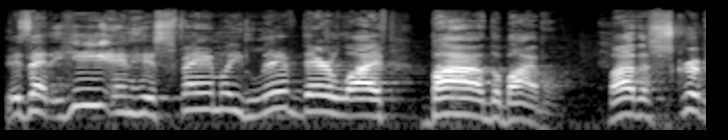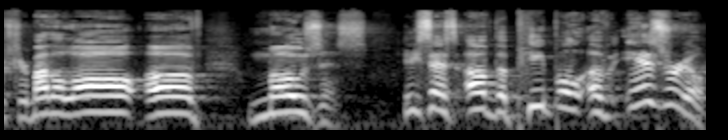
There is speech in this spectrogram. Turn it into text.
is that he and his family lived their life by the Bible, by the scripture, by the law of Moses. He says, of the people of Israel,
